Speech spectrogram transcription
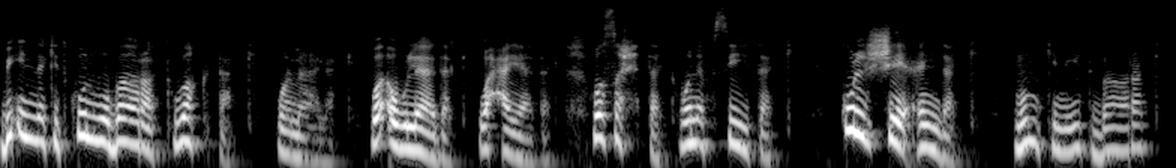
بإنك تكون مبارك وقتك ومالك وأولادك وحياتك وصحتك ونفسيتك. كل شيء عندك ممكن يتبارك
